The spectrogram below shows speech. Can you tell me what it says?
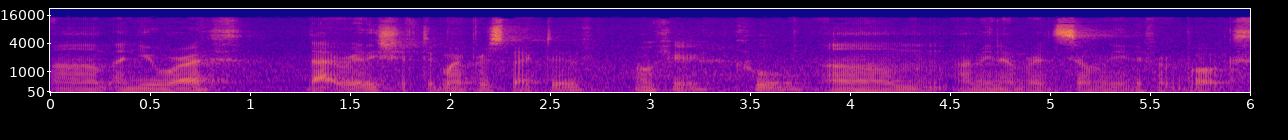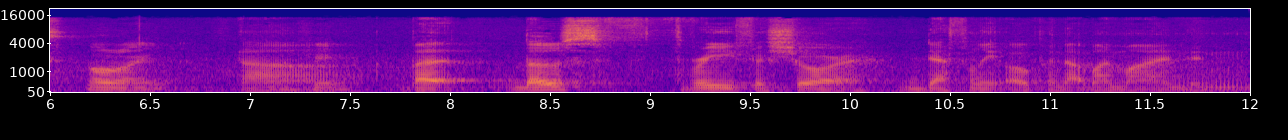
um, A New Earth. That really shifted my perspective. Okay. Cool. Um, I mean, I've read so many different books. All right. Uh, Okay. But those three for sure definitely opened up my mind in,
